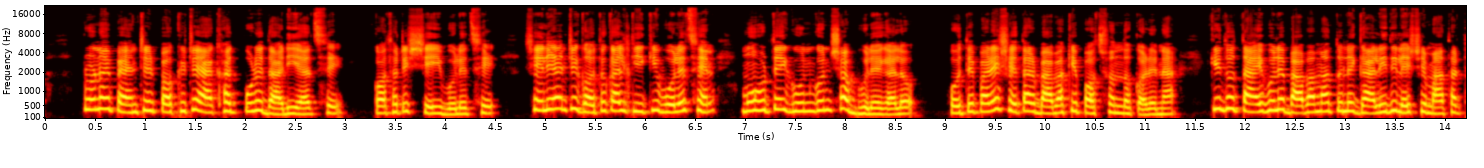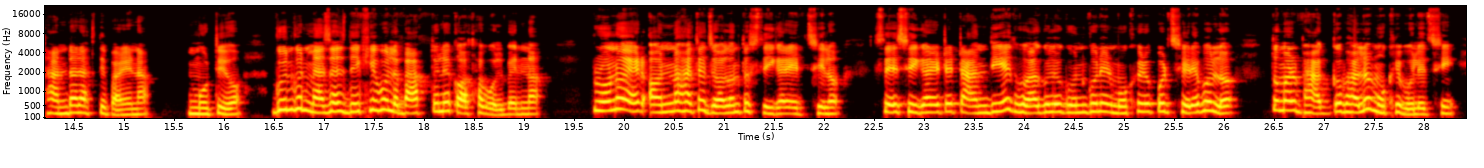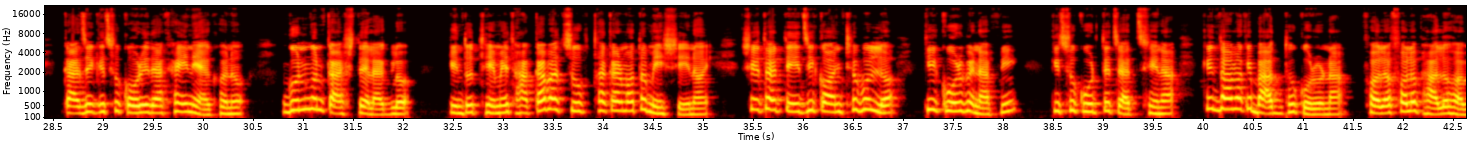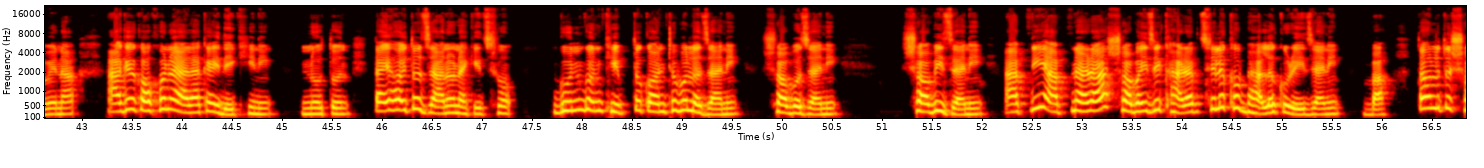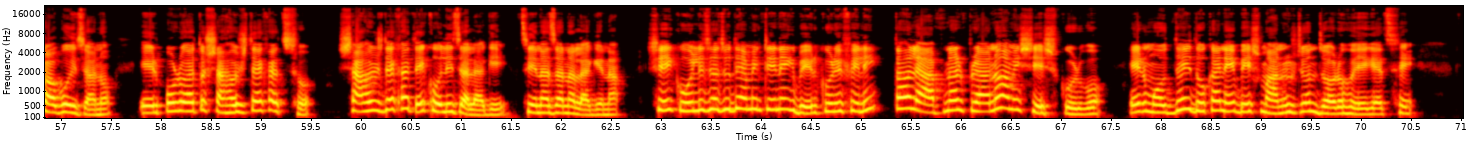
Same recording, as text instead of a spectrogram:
প্রণয় প্যান্টের পকেটে এক হাত পুরে দাঁড়িয়ে আছে। কথাটি সেই বলেছে। শেলি আন্টি গতকাল কি কি বলেছেন মুহূর্তেই গুনগুন সব ভুলে গেল। হতে পারে সে তার বাবাকে পছন্দ করে না, কিন্তু তাই বলে বাবা মা তুলে গালি দিলে সে মাথা ঠান্ডা রাখতে পারে না। মোটেও। গুনগুন মেজাজ দেখিয়ে বলে বাপ তুলে কথা বলবেন না। প্রণয়ের অন্য হাতে জ্বলন্ত সিগারেট ছিল। সে সিগারেটে টান দিয়ে ধোয়াগুলো গুনগুনের মুখের ওপর ছেড়ে বলল, তোমার ভাগ্য ভালো মুখে বলেছি। কাজে কিছু করে দেখাইনি এখনও। গুনগুন কাশতে লাগল। কিন্তু থেমে থাকা বা চুপ থাকার মতো মেশে নয়। সে তার তেজি কণ্ঠে বলল, কি করবেন আপনি? কিছু করতে চাচ্ছি না। কিন্তু আমাকে বাধ্য করো না। ফলাফলও ভালো হবে না। আগে কখনো এলাকায় দেখিনি। নতুন। তাই হয়তো জানো না কিছু। গুনগুন ক্ষিপ্ত কণ্ঠ বলল, জানি। সবও জানি। সবই জানি। আপনি, আপনারা সবাই যে খারাপ ছিল খুব ভালো করেই জানি। বাহ! তাহলে তো সবই জানো। এরপরও এত সাহস দেখাচ্ছ? সাহস দেখাতে কলিজা লাগে, চেনা জানা লাগে না। সেই কলিজা যদি আমি টেনে বের করে ফেলি, তাহলে আপনার প্রাণও আমি শেষ করব। এর মধ্যেই দোকানে বেশ মানুষজন জড়ো হয়ে গেছে।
